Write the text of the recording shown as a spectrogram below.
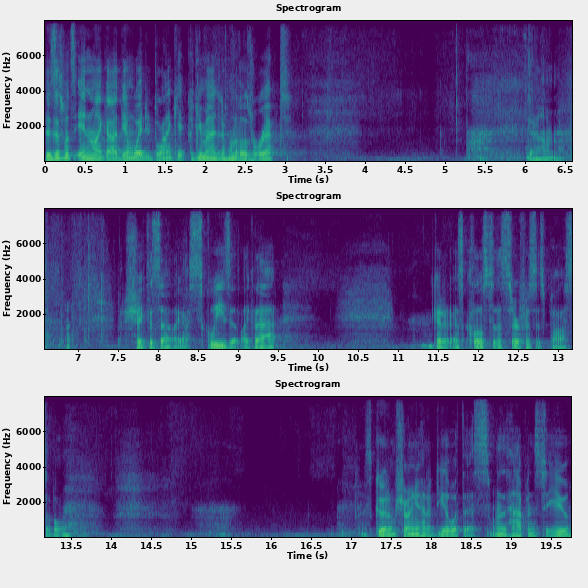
is this what's in my goddamn weighted blanket? Could you imagine if one of those ripped? Down. Shake this out. I gotta squeeze it like that. Get it as close to the surface as possible. That's good. I'm showing you how to deal with this when it happens to you.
